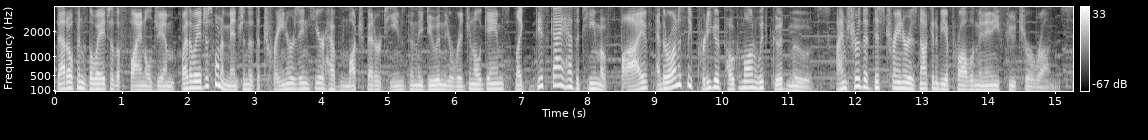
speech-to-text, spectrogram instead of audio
That opens the way to the final gym. By the way, I just want to mention that the trainers in here have much better teams than they do in the original games. Like, this guy has a team of five, and they're honestly pretty good Pokemon with good moves. I'm sure that this trainer is not going to be a problem in any future runs.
